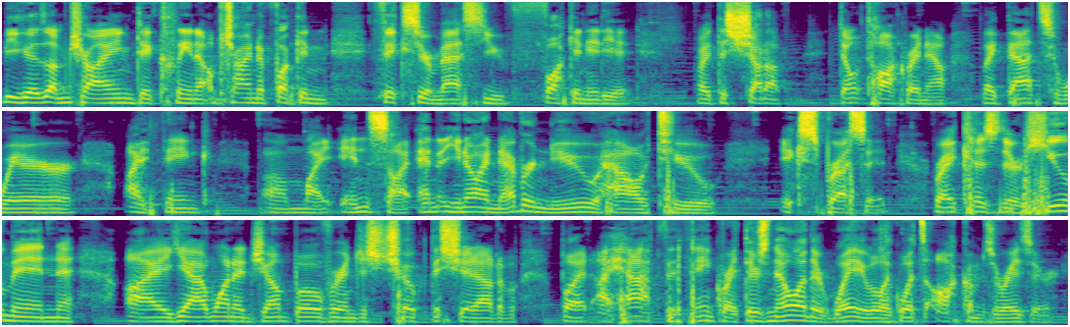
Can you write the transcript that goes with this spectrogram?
because I'm trying to clean up. I'm trying to fucking fix your mess, you fucking idiot. Right? Just shut up. Don't talk right now. Like that's where I think um, my insight, and you know, I never knew how to express it, right? Because they're human. I yeah, I want to jump over and just choke the shit out of them, but I have to think, right? There's no other way. Like, what's Occam's razor?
